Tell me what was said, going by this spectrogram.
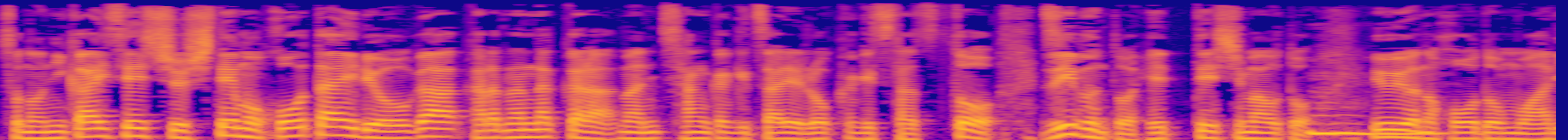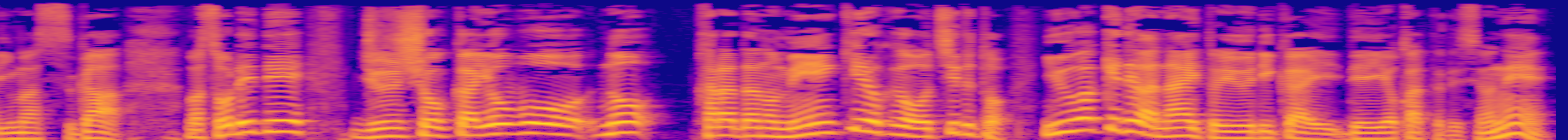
その2回接種しても抗体量が体の中から、まあ、3か月あるいは6か月経つと、ずいぶんと減ってしまうというような報道もありますが、まあ、それで重症化予防の体の免疫力が落ちるというわけではないという理解でよかったですよね。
